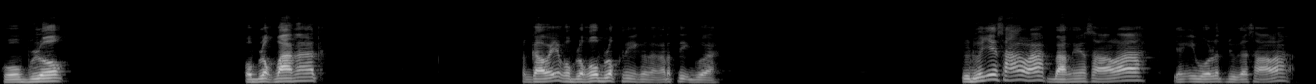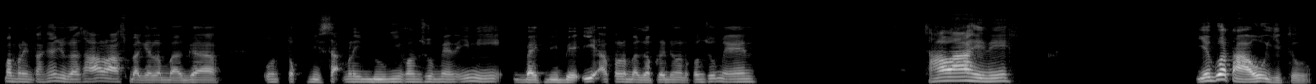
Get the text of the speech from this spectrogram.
Goblok. Goblok banget. Pegawainya goblok-goblok nih, gak ngerti gue. Dua-duanya salah, banknya salah, yang e-wallet juga salah, pemerintahnya juga salah sebagai lembaga untuk bisa melindungi konsumen ini, baik di BI atau lembaga perlindungan konsumen. Salah ini. Ya gue tahu gitu.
